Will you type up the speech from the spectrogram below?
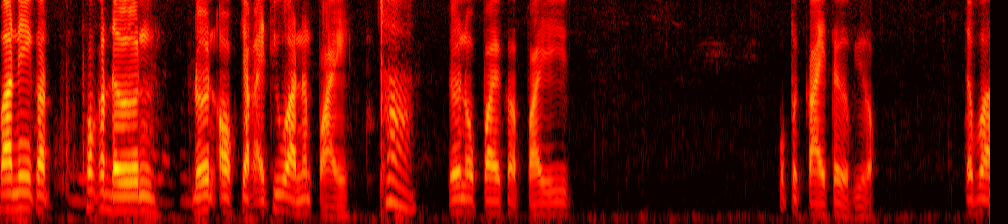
บ้านนี้ก็พ่อก็เดิน เดินออกจากไอ้ที่ว่านั้นไป ค่ะ เดินออกไปก็ไปก็ไปไกลเติบอยู่หรอก แต่ว่า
